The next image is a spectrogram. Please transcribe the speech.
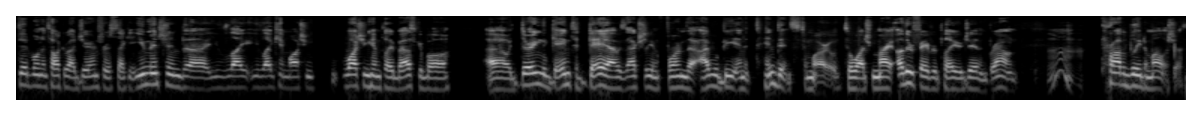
did want to talk about Jaren for a second. You mentioned uh, you like you like him watching watching him play basketball. Uh, during the game today, I was actually informed that I will be in attendance tomorrow to watch my other favorite player, Jaylen Brown, Mm. probably demolish us.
